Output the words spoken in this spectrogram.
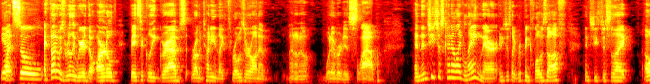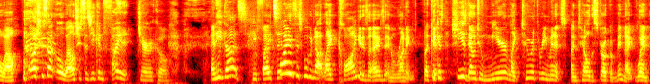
Yeah, But- so I thought it was really weird though. Arnold basically grabs Robin Tunney and like throws her on a, I don't know, whatever it is, slab, and then she's just kind of like laying there, and he's just like ripping clothes off, and she's just like, oh well. Oh, she's not. Oh well, she says you can fight it, Jericho, and he does. He fights it. Why is this woman not like clawing at his eyes and running? But could- because she is down to mere like two or three minutes until the stroke of midnight when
